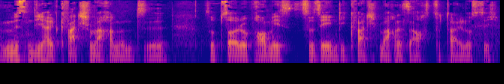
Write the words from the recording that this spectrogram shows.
müssen die halt Quatsch machen und äh, so Pseudo-Promis zu sehen, die Quatsch machen, ist auch total lustig.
